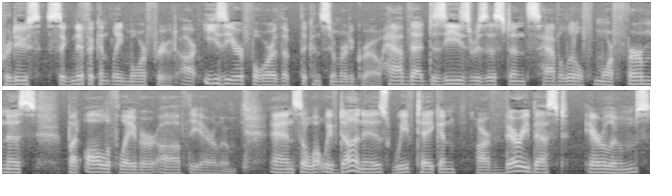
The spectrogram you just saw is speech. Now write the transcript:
produce significantly more fruit, are easier for the, the consumer to grow, have that disease resistance, have a little more firmness, but all the flavor of the heirloom. And so, what we've done is we've taken our very best heirlooms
